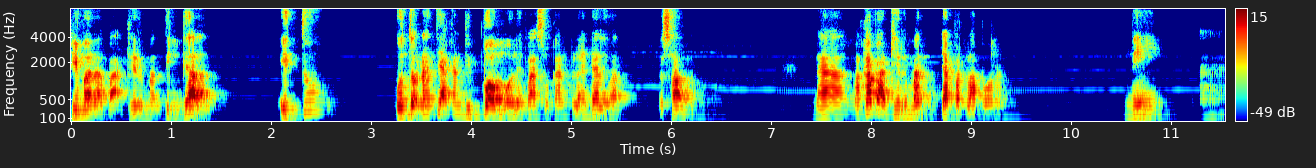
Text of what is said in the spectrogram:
di mana Pak Dirman tinggal itu untuk nanti akan dibom oleh pasukan Belanda lewat pesawat. Nah maka Pak Dirman dapat laporan ini eh,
